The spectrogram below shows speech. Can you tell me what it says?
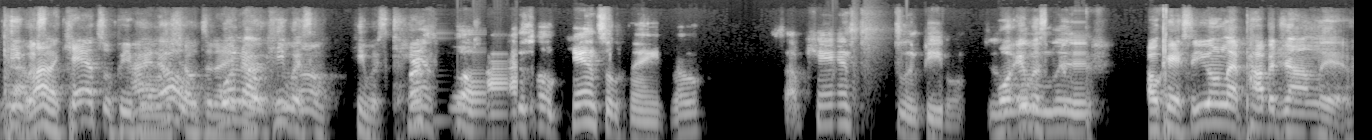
He He a was- lot of cancel people I on the show today. well, no, he was on? he was First canceled. of all, this whole cancel thing, bro. Stop canceling people. Just Well, it was- live. Okay, so you don't let Papa John live.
